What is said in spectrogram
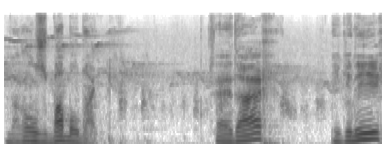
naar ons babbelbank. Zij daar, ik en hier,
